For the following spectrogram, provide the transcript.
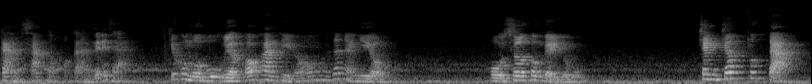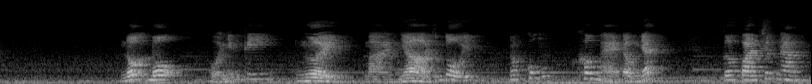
càng sáng tỏ, càng dễ dàng. Chứ còn một vụ việc khó khăn thì nó rất là nhiều. Hồ sơ không đầy đủ, tranh chấp phức tạp, nội bộ của những cái người mà nhờ chúng tôi nó cũng không hề đồng nhất. Cơ quan chức năng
